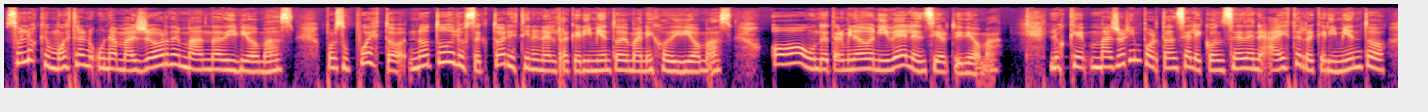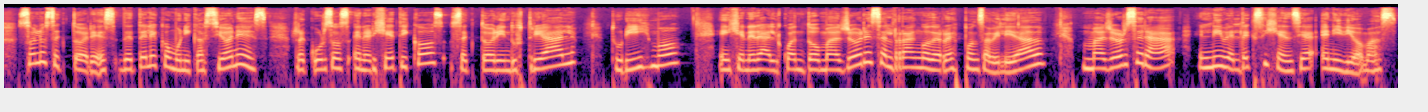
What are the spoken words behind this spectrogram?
son los que muestran una mayor demanda de idiomas. Por supuesto, no todos los sectores tienen el requerimiento de manejo de idiomas o un determinado nivel en cierto idioma. Los que mayor importancia le conceden a este requerimiento son los sectores de telecomunicaciones, recursos energéticos, sector industrial, turismo. En general, cuanto mayor es el rango de responsabilidad, mayor será el nivel de exigencia en idiomas.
